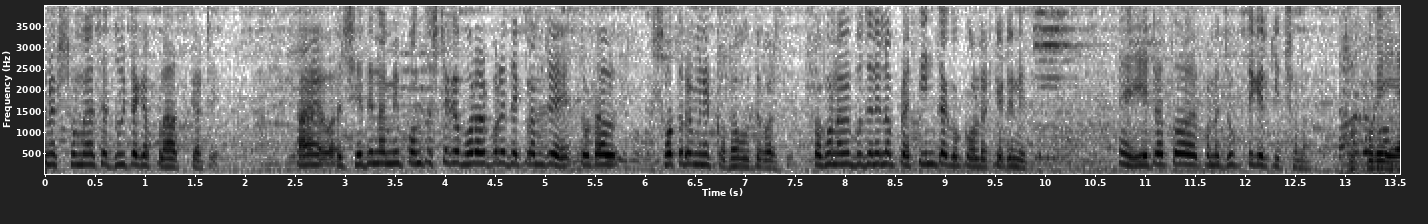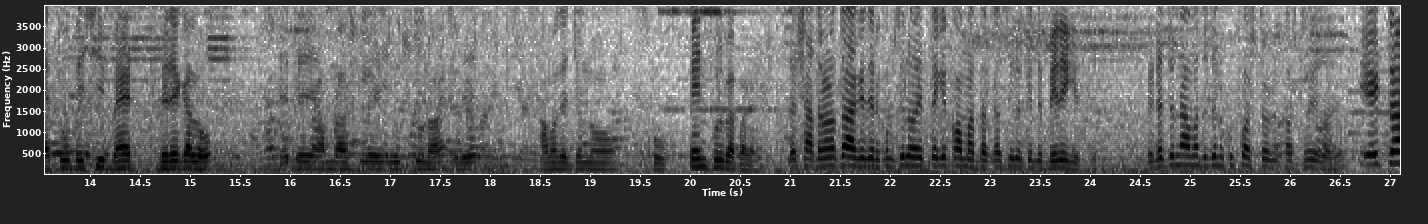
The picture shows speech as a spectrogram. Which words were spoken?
অনেক সময় আছে দুই টাকা প্লাস কাটে। সেদিন আমি পঞ্চাশ টাকা ভরার পরে দেখলাম যে টোটাল সতেরো মিনিট কথা বলতে পারছি। তখন আমি বুঝে নিলাম প্রায় তিন টাকা কল রেট কেটে নিছে। হ্যাঁ এটা তো কোনো যুক্তিকের কিছু না। করে এত বেশি ব্যাট বেড়ে গেল এতে আমরা আসলে ইউজ টু না এতে আমাদের জন্য খুব পেনফুল ব্যাপার আর কি। সাধারণত আগে যেরকম ছিল এর থেকে কমার দরকার ছিল কিন্তু বেড়ে গেছে। এটার জন্য আমাদের জন্য খুব কষ্ট কষ্ট হয়ে যাবে। এটা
